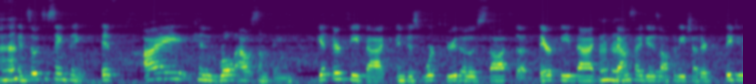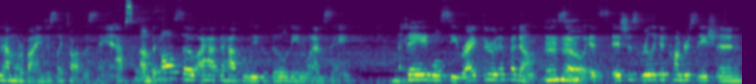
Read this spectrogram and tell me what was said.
Uh-huh. And so it's the same thing. If I can roll out something, get their feedback, and just work through those thoughts, their feedback, Mhm. bounce ideas off of each other, they do have more buy-in, just like Todd was saying. Um, Absolutely. but also, I have to have believability in what I'm saying. they will see right through it if I don't. Mhm. So it's it's just really good conversation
